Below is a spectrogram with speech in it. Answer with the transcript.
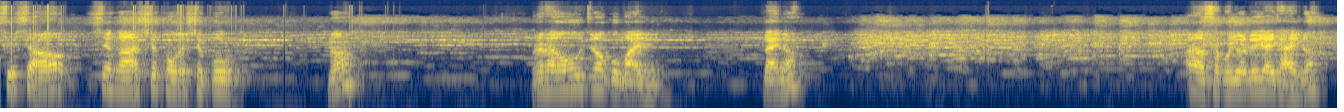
ရှစ်ချောင်းရှစ်ငါရှစ်ခုရှစ်ကိုနော်ဘယ်တော့ဟိုကျွန်တော်ကိုမရလိုက်နော်အဲ့တော့စကွန်ကျော်လေးရိုက်ထားပြီနော်နောက်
